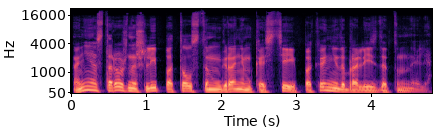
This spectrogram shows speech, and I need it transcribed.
Они осторожно шли по толстым граням костей, пока не добрались до туннеля.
